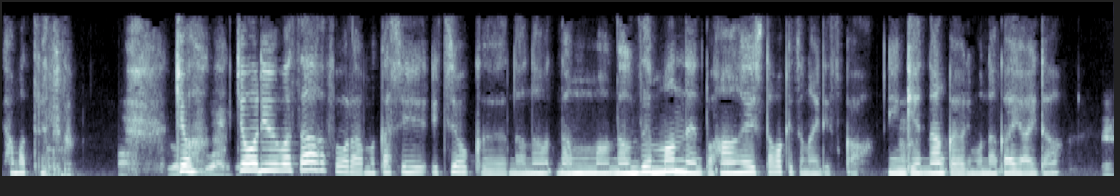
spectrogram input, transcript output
ハマってるっていうか、恐竜はさ、ほら、昔1億7何万、何千万年と繁栄したわけじゃないですか。人間なんかよりも長い間。え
